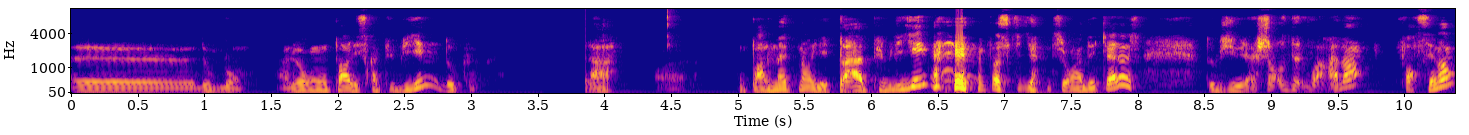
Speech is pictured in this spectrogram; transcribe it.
euh, donc bon, alors on parle, il sera publié, donc là, euh, on parle maintenant, il n'est pas publié, parce qu'il y a toujours un décalage. Donc j'ai eu la chance de le voir avant, forcément.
